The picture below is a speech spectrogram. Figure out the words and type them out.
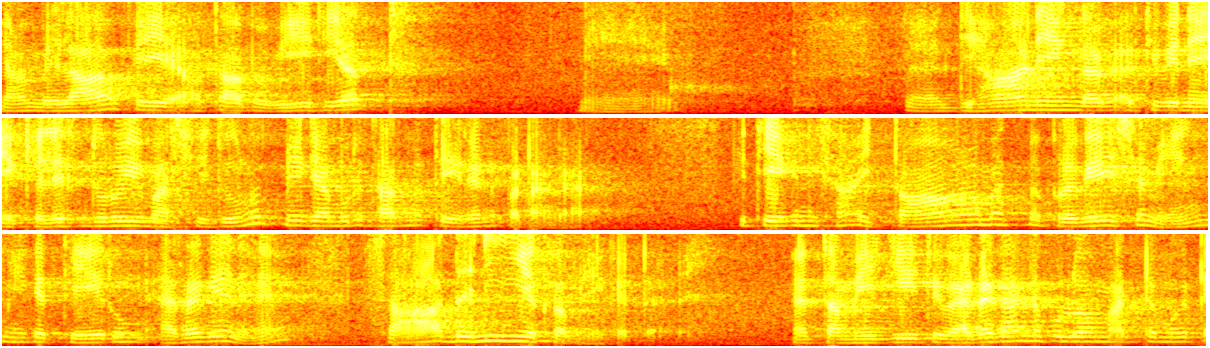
යම් වෙලාවක ඒ අතාප වීර්යයත් මේ ධානයෙන් ඇති වෙන ඒ කෙලෙස් දුරු වීම සිදුනොත් මේ ගැඹුරු ධර්ම තේරෙන්න පටන් ගන්නවා. ඉතින් ඒක නිසා ඊ타මත්ම ප්‍රවේශමෙන් මේක තේරුම් අරගෙන සාධනීය ක්‍රමයකට නැත්නම් මේ ජීවිතේ වැඩ ගන්න පුළුවන් මට්ටමකට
